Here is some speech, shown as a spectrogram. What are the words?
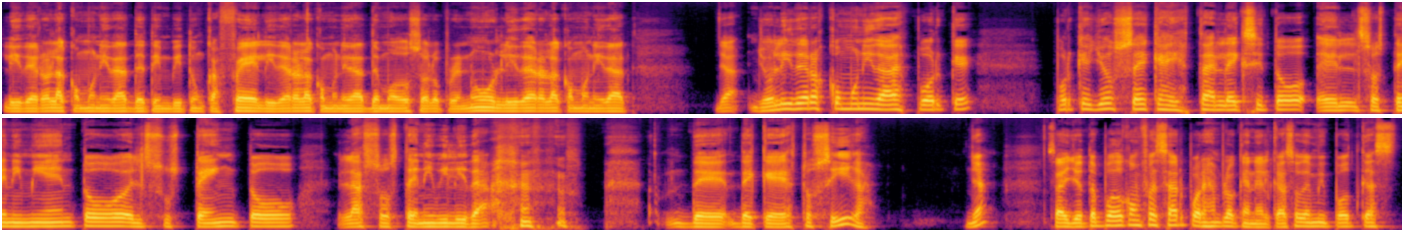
lidero la comunidad de Te Invito a un Café, lidero la comunidad de Modo Solopreneur, lidero la comunidad. Ya, yo lidero comunidades porque porque yo sé que ahí está el éxito, el sostenimiento, el sustento, la sostenibilidad de, de, que esto siga. ¿Ya? O sea, yo te puedo confesar, por ejemplo, que en el caso de mi podcast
